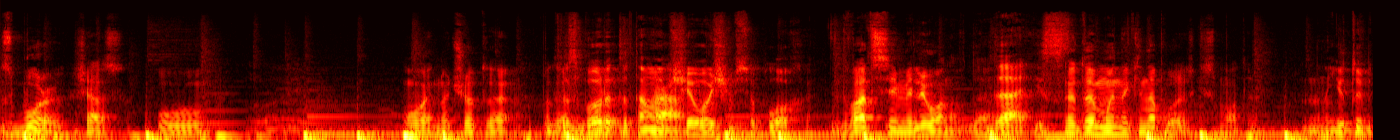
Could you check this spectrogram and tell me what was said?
сборы сейчас у... Ой, ну что-то... Сборы-то там А. вообще очень все плохо. 27 миллионов, да. Да, и Ну, Это мы на кинопоиске смотрим. На Ютубе,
